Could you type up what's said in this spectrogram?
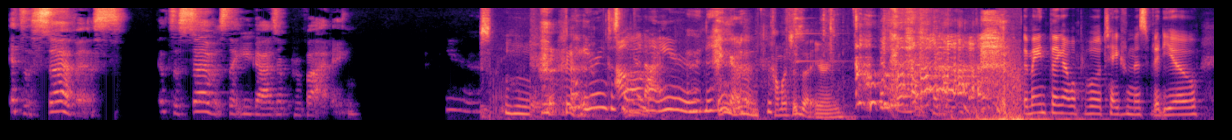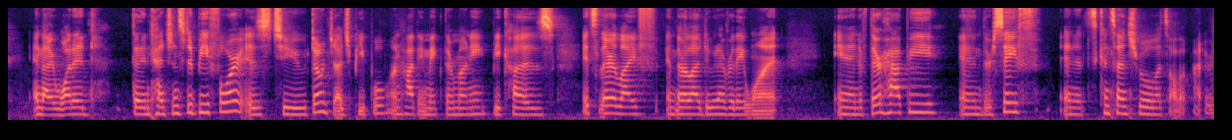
it's a service. It's a service that you guys are providing. My earring just fell out my ear. How much is that earring? The main thing I want people to take from this video and I wanted the intentions to be for is to don't judge people on how they make their money because it's their life and they're allowed to do whatever they want. And if they're happy and they're safe and it's consensual, that's all that matters.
